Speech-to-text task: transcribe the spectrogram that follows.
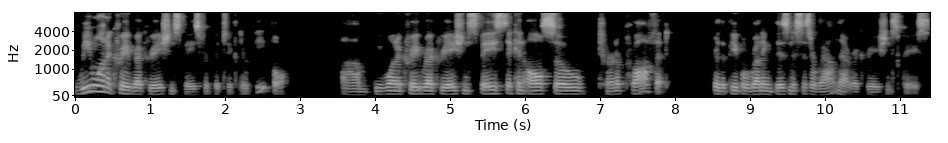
We want to create recreation space for particular people. Um, we want to create recreation space that can also turn a profit for the people running businesses around that recreation space.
